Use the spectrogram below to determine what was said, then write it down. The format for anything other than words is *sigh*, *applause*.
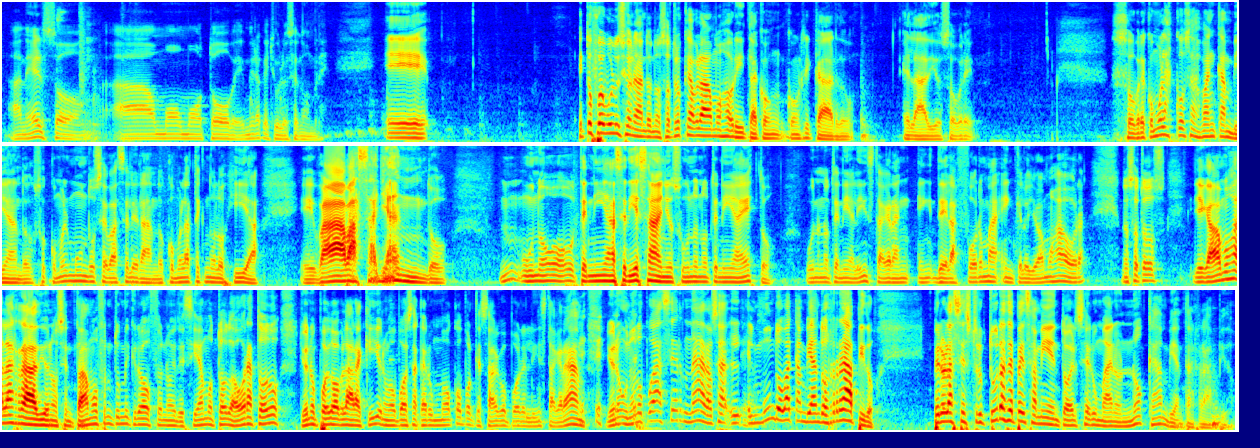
a Nelson, a Momotobe, mira qué chulo ese nombre. Eh, esto fue evolucionando. Nosotros que hablábamos ahorita con, con Ricardo Eladio sobre, sobre cómo las cosas van cambiando, cómo el mundo se va acelerando, cómo la tecnología eh, va avasallando. Mm, Uno tenía hace 10 años, uno no tenía esto. Uno no tenía el Instagram en- de la forma en que lo llevamos ahora. Nosotros llegábamos a la radio, nos sentábamos frente a un micrófono y decíamos todo. Ahora todo, yo no puedo hablar aquí, yo no me puedo sacar un moco porque salgo por el Instagram. Yo no, uno no puede hacer nada. O sea, el, el mundo va cambiando rápido. Pero las estructuras de pensamiento del ser humano no cambian tan rápido.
